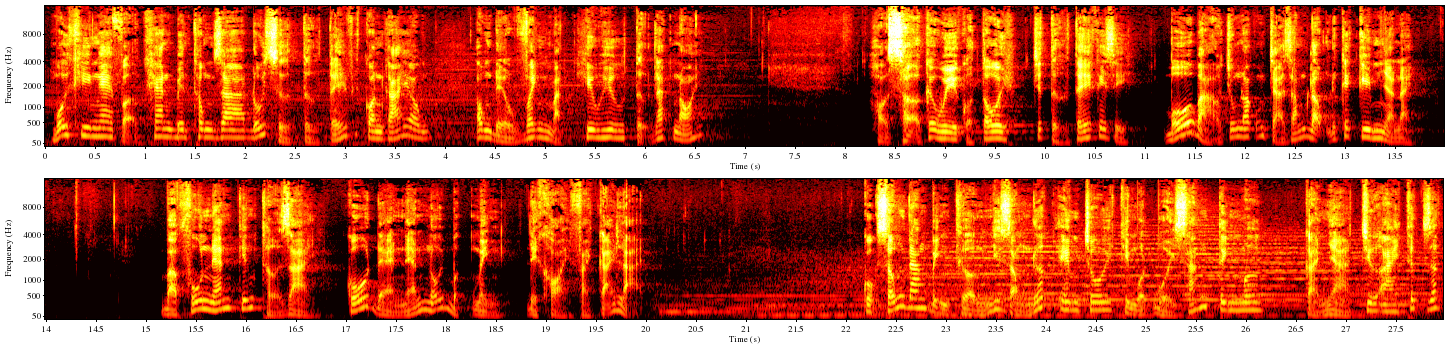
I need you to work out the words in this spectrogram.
Mỗi khi nghe vợ khen bên thông gia đối xử tử tế với con gái ông, ông đều vênh mặt hiu hiu tự đắc nói: Họ sợ cái uy của tôi chứ tử tế cái gì. Bố bảo chúng nó cũng chả dám động đến cái kim nhà này. Bà Phú nén tiếng thở dài, cố đè nén nỗi bực mình để khỏi phải cãi lại. Cuộc sống đang bình thường như dòng nước êm trôi thì một buổi sáng tinh mơ, cả nhà chưa ai thức giấc.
